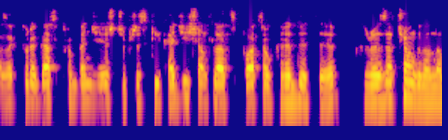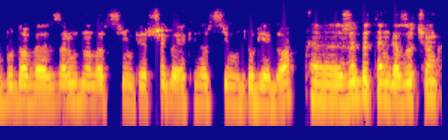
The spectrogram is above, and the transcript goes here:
za które Gazprom będzie jeszcze przez kilkadziesiąt lat spłacał kredyty, które zaciągną na budowę zarówno Nord Stream I, jak i Nord Streamu II, e, żeby ten gazociąg,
